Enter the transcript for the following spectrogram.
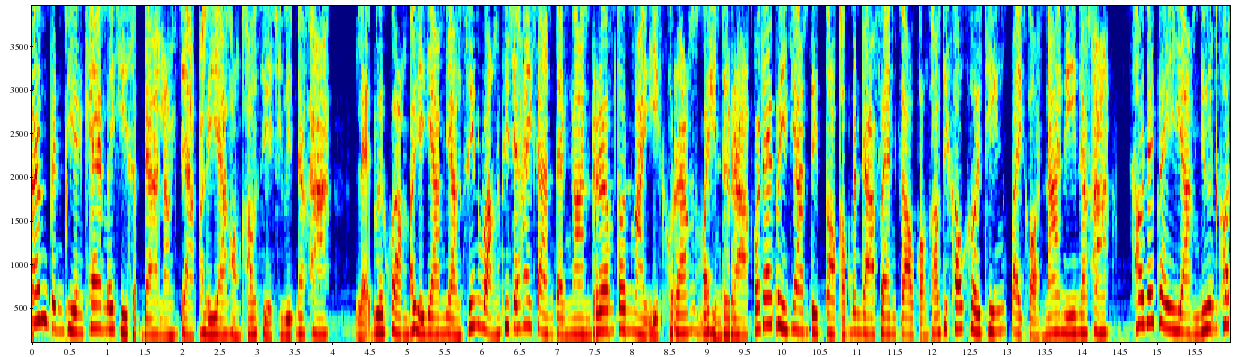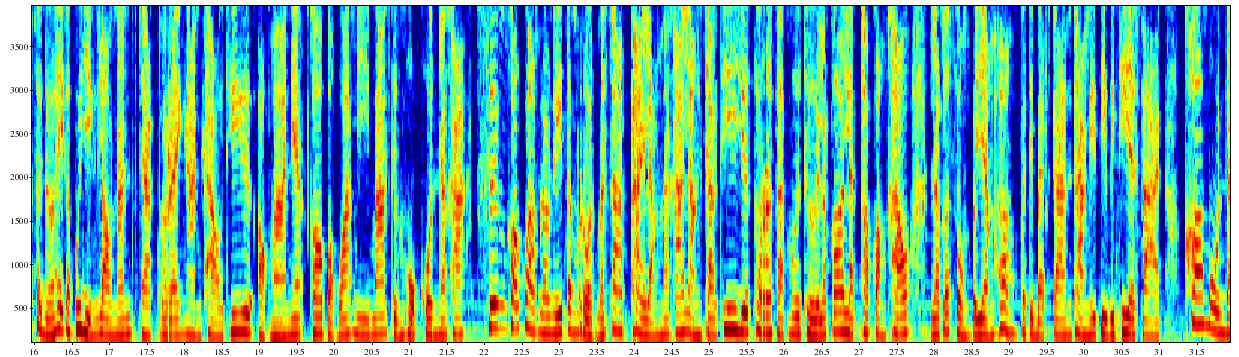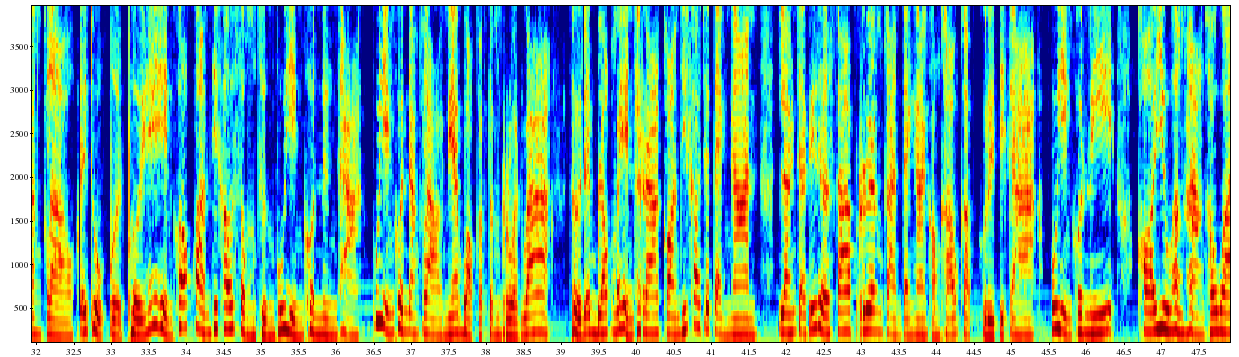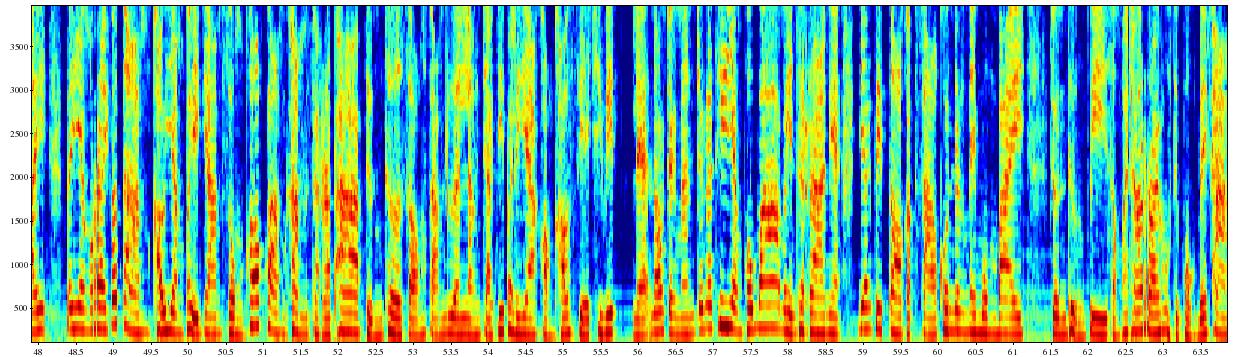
นั่นเป็นเพียงแค่ไม่กี่สัปดาห์หลังจากภรรยาของเขาเสียชีวิตนะคะ และด้วยความพยายามอย่างสิ้นหวังที่จะให้การแต่งงานเริ่มต้นใหม่อีกครั้งมหินดราก็ได้พยายามติดต่อกับบรรดาแฟนเก่าของเขาที่เขาเคยทิ้งไปก่อนหน้านี้นะคะ เขาได้พยายามยื่นข้อเสนอให้กับผู้หญิงเหล่านั้น จากรายงานข่าวที่ออกมาเนี่ยก็บอกว่ามีมากถึง 6 คนนะคะ ซึ่งข้อความเหล่านี้ตำรวจมาทราบภายหลังนะคะ หลังจากที่ยึดโทรศัพท์มือถือ แล้วก็แล็ปท็อปของเขา แล้วก็ส่งไปยังห้องปฏิบัติการทางนิติวิทยาศาสตร์ ข้อมูลดังกล่าว ได้ถูกเปิดเผยให้เห็นข้อความที่เขาส่งถึงผู้หญิงคนหนึ่งค่ะผู้หญิงคนดังกล่าวเนี่ยบอกกับตำรวจว่า เธอได้บล็อกมเห็นทราก่อนที่เขาจะแต่งงาน หลังจากที่เธอทราบเรื่องการแต่งงานของเขากับกฤติกา ผู้หญิงคนนี้ขออยู่ห่างๆเขาไว้ แต่อย่างไรก็ตามเขายังพยายามส่งข้อความคำสารภาพถึงเธอสองสามเดือนหลังจากที่ภรรยาของเขาเสียชีวิต และนอกจากนั้นเจ้าหน้าที่ยังพบว่ามเห็นทราเนี่ยยังติดต่อกับสาวคนหนึ่งในมุมไบจนถึงปี 2566 ด้วยค่ะ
